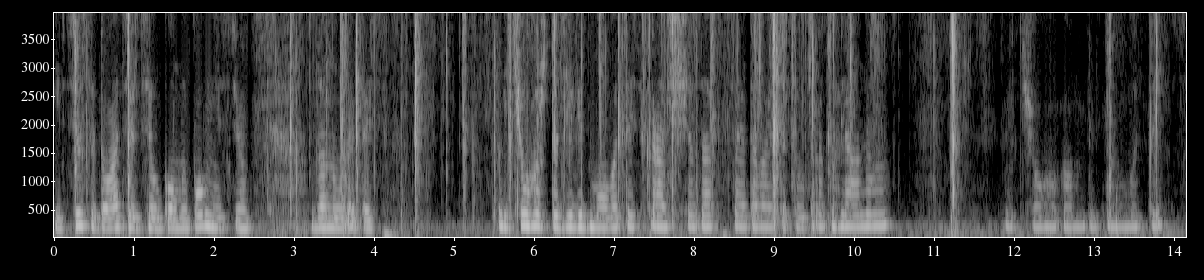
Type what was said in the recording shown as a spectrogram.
і в цю ситуацію цілком і повністю зануритись. Від чого ж тоді відмовитись краще за все? Давайте тут розглянемо. Від чого вам відмовитись?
